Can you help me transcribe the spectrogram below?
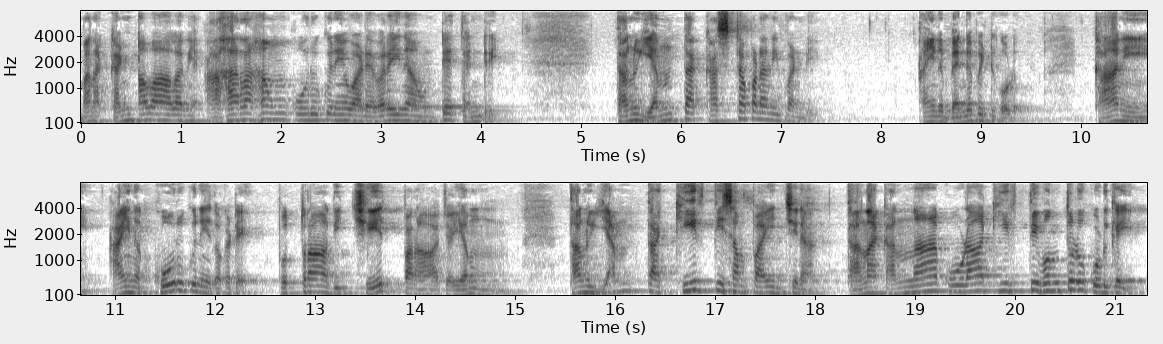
మన కంఠవాలని అహరహం కోరుకునేవాడు ఎవరైనా ఉంటే తండ్రి. తను ఎంత కష్టపడనివ్వండి ఆయన బెంగపెట్టుకోడు కానీ ఆయన కోరుకునేది ఒకటే పుత్రాది చేత్ పరాజయం. తను ఎంత కీర్తి సంపాదించిన తనకన్నా కూడా కీర్తివంతుడు కొడుకై.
